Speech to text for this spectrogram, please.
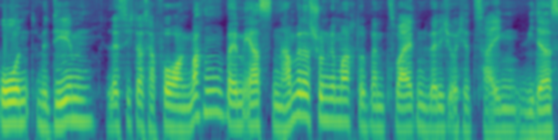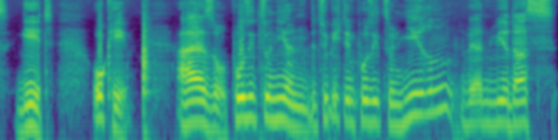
Und mit dem lässt sich das hervorragend machen. Beim ersten haben wir das schon gemacht und beim zweiten werde ich euch jetzt zeigen, wie das geht. Okay, also positionieren. Bezüglich dem Positionieren werden wir das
